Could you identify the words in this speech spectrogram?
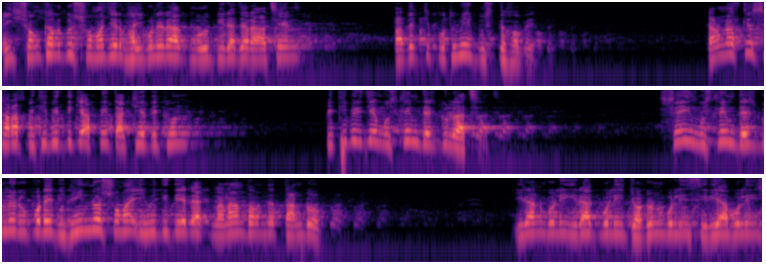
এই সংখ্যালঘু সমাজের ভাই বোনেরা মুরব্বীরা যারা আছেন, তাদেরকে প্রথমেই বুঝতে হবে। কারণ আজকে সারা পৃথিবীর দিকে আপনি তাকিয়ে দেখুন, পৃথিবীর যে মুসলিম দেশগুলো আছে, সেই মুসলিম দেশগুলোর উপরে বিভিন্ন সময় ইহুদিদের এক নানান ধরনের তাণ্ডব। ইরান বলি, ইরাক বলি, জর্ডন বলি, সিরিয়া বলি,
